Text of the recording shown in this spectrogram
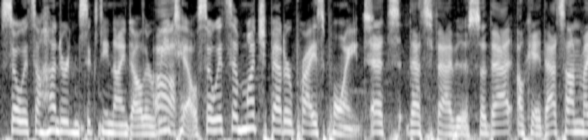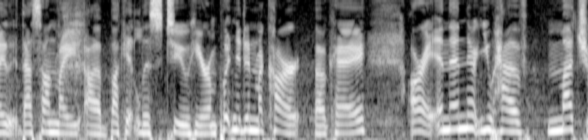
So it's $169 Ah. retail. So it's a much better price point. That's that's fabulous. So that okay, that's on my that's on my uh, bucket list too. Here, I'm putting it in my cart. Okay, all right. And then there you have much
